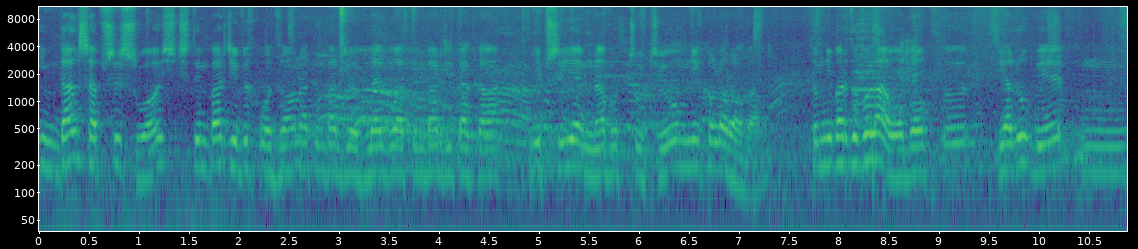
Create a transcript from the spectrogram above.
im dalsza przyszłość, tym bardziej wychłodzona, tym bardziej odległa, tym bardziej taka nieprzyjemna w odczuciu, mniej kolorowa. To mnie bardzo bolało, bo e, ja lubię, mm,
